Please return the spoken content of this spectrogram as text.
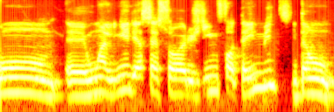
com é, uma linha de acessórios de infotainment, então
